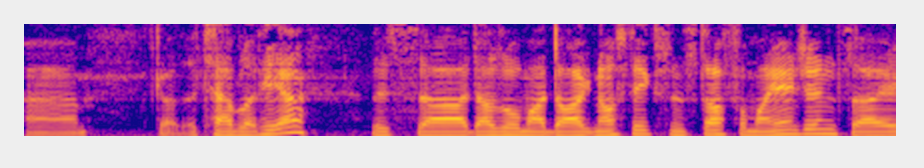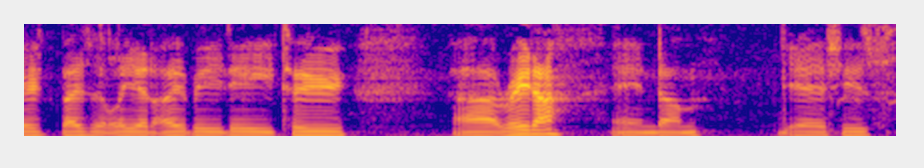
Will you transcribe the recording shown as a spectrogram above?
Um, got the tablet here. This uh, does all my diagnostics and stuff for my engine so basically an OBD2 uh, reader. And um, yeah she's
